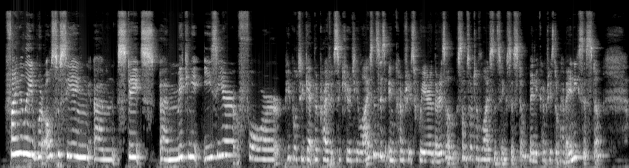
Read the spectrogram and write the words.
Finally, we're also seeing um, states um, making it easier for people to get their private security licenses in countries where there is a, some sort of licensing system. Many countries don't have any system.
